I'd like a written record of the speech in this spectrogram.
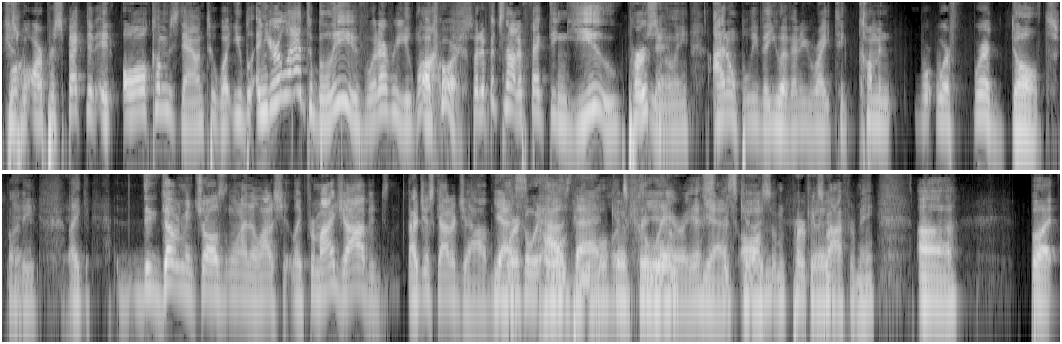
Because our perspective, it all comes down to what you believe. and you're allowed to believe whatever you want. Of course. But if it's not affecting you personally, I don't believe that you have any right to come and we're we're, adults, buddy. Like the government draws the line a lot of shit. Like for my job, I just got a job Yes. working with old that? people. Good it's you. hilarious. Yes, it's good. awesome. Perfect Good. spot for me. Uh, but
